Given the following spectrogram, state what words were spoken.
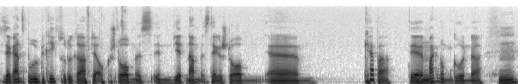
Dieser ganz berühmte Kriegsfotograf, der auch gestorben ist, in Vietnam ist der gestorben. Ähm, Kepper, der Mhm. Magnum-Gründer, Hm?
